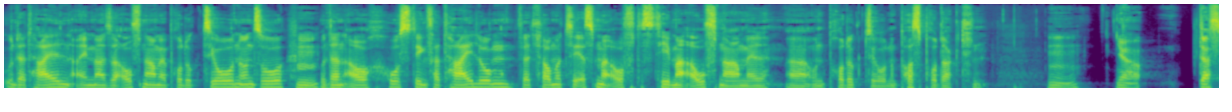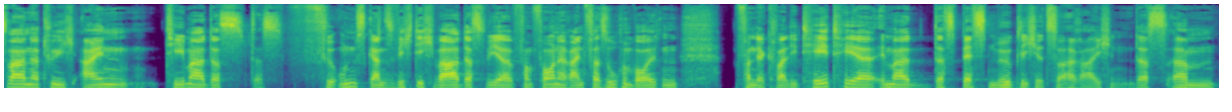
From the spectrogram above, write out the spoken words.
unterteilen, einmal so Aufnahme, Produktion und so mhm. und dann auch Hosting, Verteilung. Vielleicht schauen wir zuerst mal auf das Thema Aufnahme äh, und Produktion und Post-Production. Mhm. Ja, das war natürlich ein Thema, das, das für uns ganz wichtig war, dass wir von vornherein versuchen wollten, von der Qualität her immer das Bestmögliche zu erreichen. Das ähm,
